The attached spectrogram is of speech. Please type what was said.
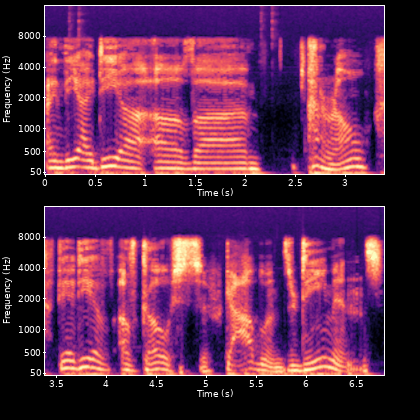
and the idea of um, I don't know, the idea of, of ghosts, of goblins, or demons,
